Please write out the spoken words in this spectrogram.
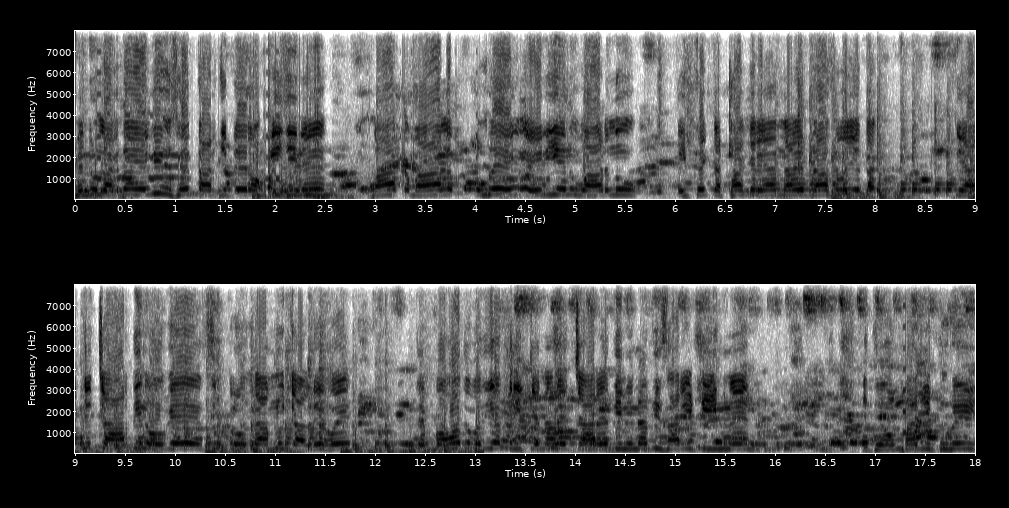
ਮੈਨੂੰ ਲੱਗਦਾ ਇਹ ਵੀ ਉਸੇ ਤਰਜ਼ ਤੇ ਰੌਕੀ ਜੀ ਨੇ ਬਾ ਕਮਾਲ ਪੂਰੇ ਏਰੀਏ ਨੂੰ ਵਾਰਡ ਨੂੰ ਇੱਥੇ ਇਕੱਠਾ ਕਰਿਆ ਨਾਲੇ 10 ਵਜੇ ਤੱਕ। ਤੇ ਅੱਜ 4 ਦਿਨ ਹੋ ਗਏ ਇਸ ਪ੍ਰੋਗਰਾਮ ਨੂੰ ਚੱਲਦੇ ਹੋਏ ਤੇ ਬਹੁਤ ਵਧੀਆ ਤਰੀਕੇ ਨਾਲ ਇਹ ਚਾਰੇ ਦਿਨ ਇਹਨਾਂ ਦੀ ਸਾਰੀ ਟੀਮ ਨੇ ਇੱਥੇ ਓਮਾ ਜੀ ਪੂਰੀ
